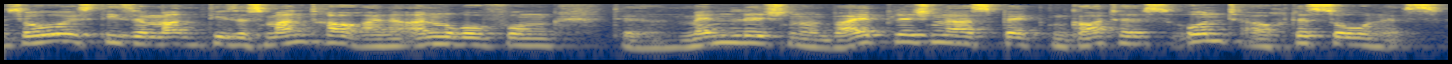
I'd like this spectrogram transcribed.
So ist diese, dieses Mantra auch eine Anrufung der männlichen und weiblichen Aspekten Gottes und auch des Sohnes.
